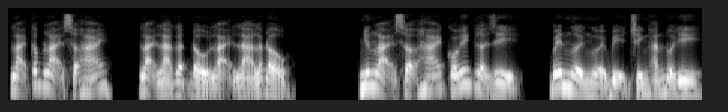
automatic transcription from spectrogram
lại cấp lại sợ hãi, lại là gật đầu lại là lắc đầu. Nhưng lại sợ hãi có ích lợi gì, bên người người bị chính hắn đuổi đi,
